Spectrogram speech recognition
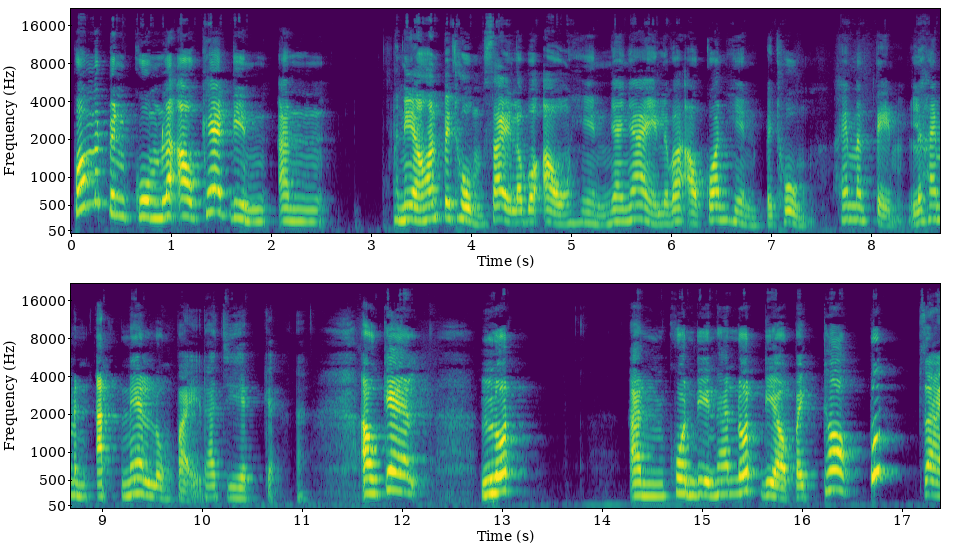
เพราะมันเป็นกลุ่มแล้วเอาแค่ดินอันอันนี้เอาหันไปถมใส่แล้วบ่เอาเห็นใหญ่ๆหรือว่าเอาก้อนเห็นไปถมให้มันเต็ม หรือให้มันอัดแน่นลงไปถ้าจีเฮ็ดกันเอาแค่ลด อันคนดินฮันลดเดียวไปทอกปุ๊บใส่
